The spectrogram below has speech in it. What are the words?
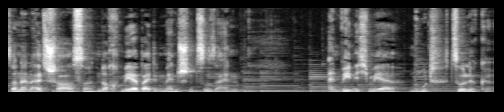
sondern als Chance, noch mehr bei den Menschen zu sein. Ein wenig mehr Mut zur Lücke.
